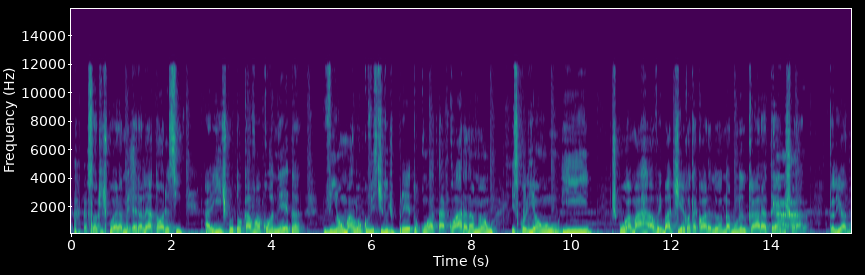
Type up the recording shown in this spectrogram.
Só que, tipo, era, era aleatório, assim. Aí, tipo, tocava uma corneta, vinha um maluco vestido de preto com a taquara na mão, escolhia um e, tipo, amarrava e batia com a taquara na bunda do cara até ele chorar. tá ligado?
